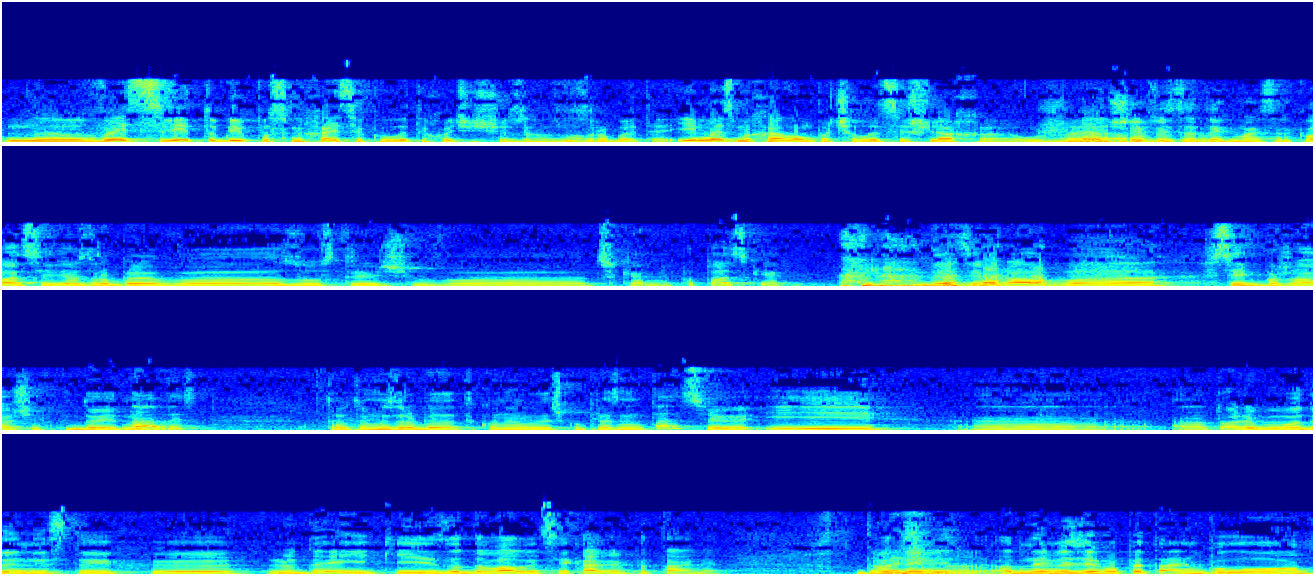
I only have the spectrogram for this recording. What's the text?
весь світ тобі посміхається, коли ти хочеш щось з- зробити. І ми з Михайлом почали цей шлях е, уже Ну, ще після тих майстер-класів я зробив е, зустріч в е, цукерні Потоцьких, де зібрав всіх бажаючих доєднатись. Тобто ми зробили таку невеличку презентацію, і е, Анатолій був один із тих е, людей, які задавали цікаві питання. Одним із його питань було:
